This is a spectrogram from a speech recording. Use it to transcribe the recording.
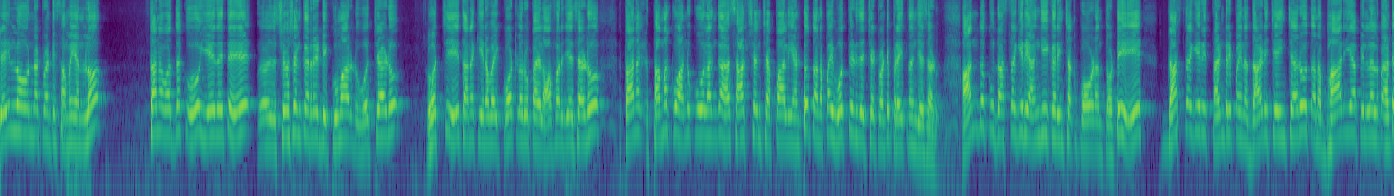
జైల్లో ఉన్నటువంటి సమయంలో తన వద్దకు ఏదైతే శివశంకర్ రెడ్డి కుమారుడు వచ్చాడు వచ్చి తనకి ఇరవై కోట్ల రూపాయలు ఆఫర్ చేశాడు తన తమకు అనుకూలంగా సాక్ష్యం చెప్పాలి అంటూ తనపై ఒత్తిడి తెచ్చేటువంటి ప్రయత్నం చేశాడు. అందుకు దస్తగిరి అంగీకరించకపోవడంతో దస్తగిరి తండ్రి పైన దాడి చేయించారు. తన భార్య పిల్లల అంటే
